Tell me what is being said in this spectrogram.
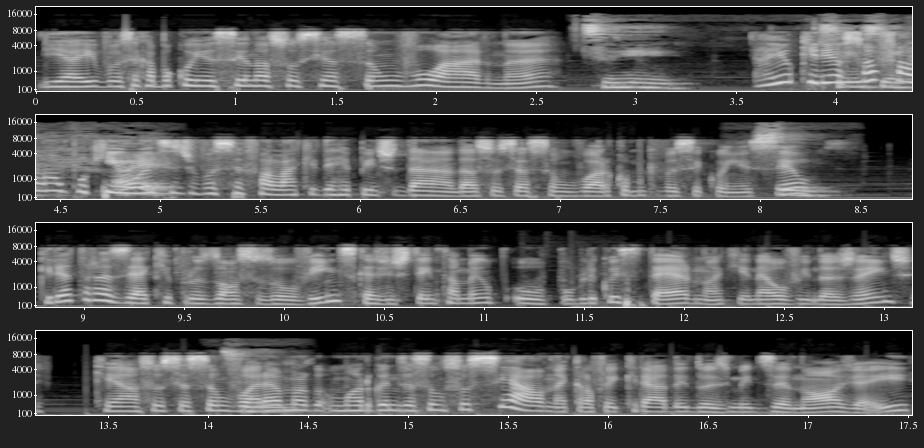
E aí você acabou conhecendo a Associação Voar, né? Sim. Aí eu queria sim, só sim. falar um pouquinho antes de você falar aqui, de repente, da, da Associação Voar, como que você conheceu. Sim. Queria trazer aqui para os nossos ouvintes, que a gente tem também o, o, público externo aqui, né, ouvindo a gente, que a Associação Voar é uma, uma, organização social, né, que ela foi criada em 2019 aí,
